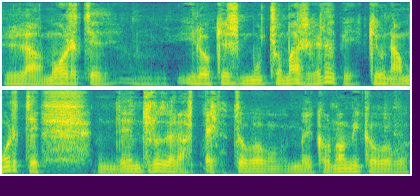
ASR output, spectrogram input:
la muerte y lo que es mucho más grave que una muerte dentro del aspecto económico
